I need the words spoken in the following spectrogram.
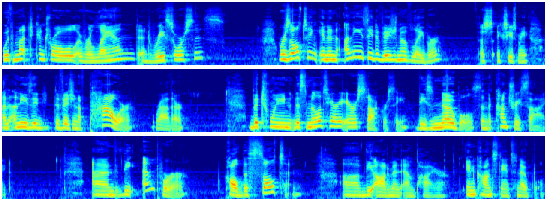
with much control over land and resources, resulting in an uneasy division of labor excuse me, an uneasy division of power, rather, between this military aristocracy, these nobles in the countryside, and the emperor, called the Sultan of the Ottoman Empire in Constantinople.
